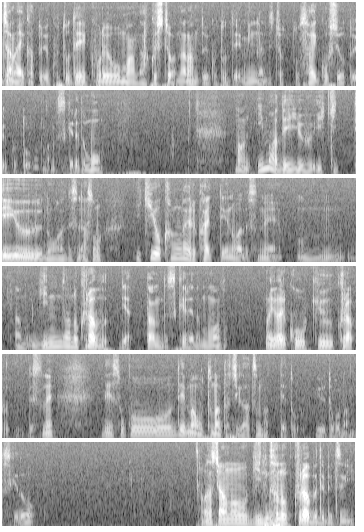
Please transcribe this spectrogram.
じゃないかということでこれをまあなくしてはならんということでみんなでちょっと再考しようということなんですけれども、まあ、今でいう粋っていうのはですねその粋を考える会っていうのはですねうんあの銀座のクラブでやったんですけれども、まあ、いわゆる高級クラブですね。でそこでまあ大人たちが集まってというところなんですけど私あの銀座のクラブで別に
